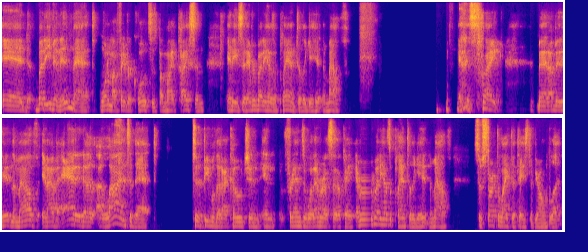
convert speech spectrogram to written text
And but even in that, one of my favorite quotes is by Mike Tyson, and he said, "Everybody has a plan until they get hit in the mouth." and it's like, man, I've been hit in the mouth, and I've added a, a line to that to people that I coach and, and friends and whatever. I said, okay, everybody has a plan until they get hit in the mouth. So start to like the taste of your own blood.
